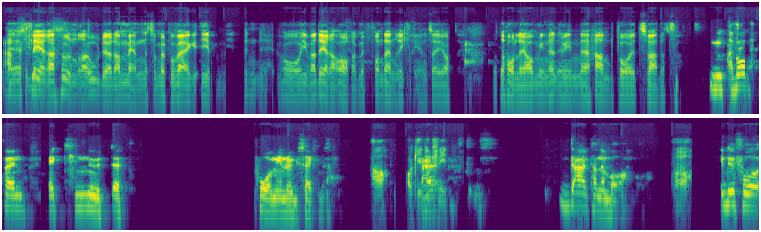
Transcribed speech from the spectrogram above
Det är flera hundra odöda män som är på väg i, att invadera Arem från den riktningen säger jag. Och så håller jag min, min hand på ett svärdet. Mitt Alltså- vapen är knutet på min ryggsäck nu. Ja, okej, du knyter. Där kan den vara. Ja, Du får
